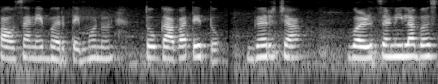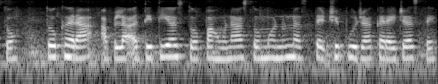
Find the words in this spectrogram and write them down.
पावसाने भरते. म्हणून तो गावात येतो. घरच्या वळचणीला बसतो. तो खरा आपला अतिथी असतो पाहुणा असतो. म्हणूनच त्याची पूजा करायची असते.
